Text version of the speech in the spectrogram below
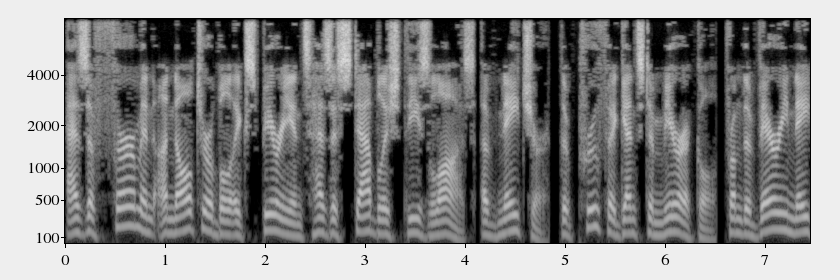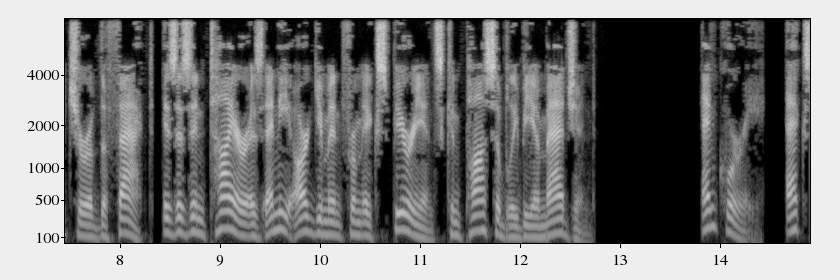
"...as a firm and unalterable experience has established these laws of nature, the proof against a miracle, from the very nature of the fact, is as entire as any argument from experience can possibly be imagined." Enquiry. X.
